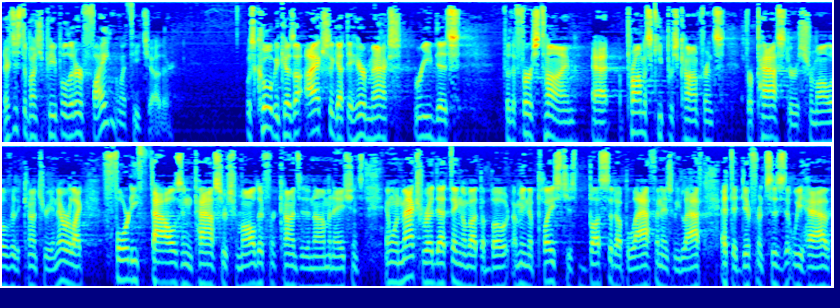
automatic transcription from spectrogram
They're just a bunch of people that are fighting with each other. It was cool because I actually got to hear Max read this for the first time at a Promise Keepers conference for pastors from all over the country. And there were like 40,000 pastors from all different kinds of denominations. And when Max read that thing about the boat, I mean, the place just busted up laughing as we laughed at the differences that we have.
